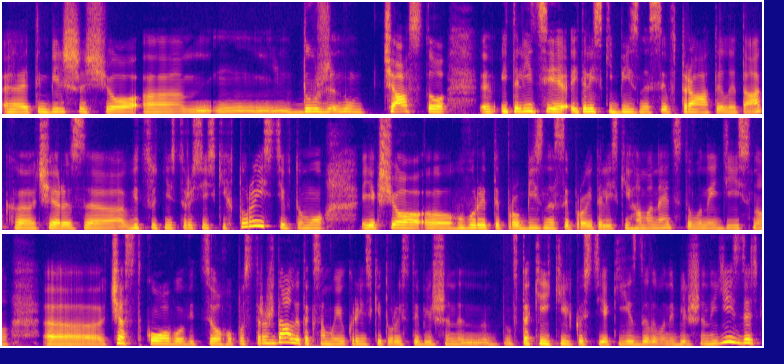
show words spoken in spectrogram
Е, Тим більше, що е, дуже ну. Часто е, італійці, італійські бізнеси втратили так е, через е, відсутність російських туристів. Тому, якщо е, говорити про бізнеси, про італійський гаманець, то вони дійсно е, частково від цього постраждали. Так само і українські туристи більше не в такій кількості, як їздили, вони більше не їздять.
